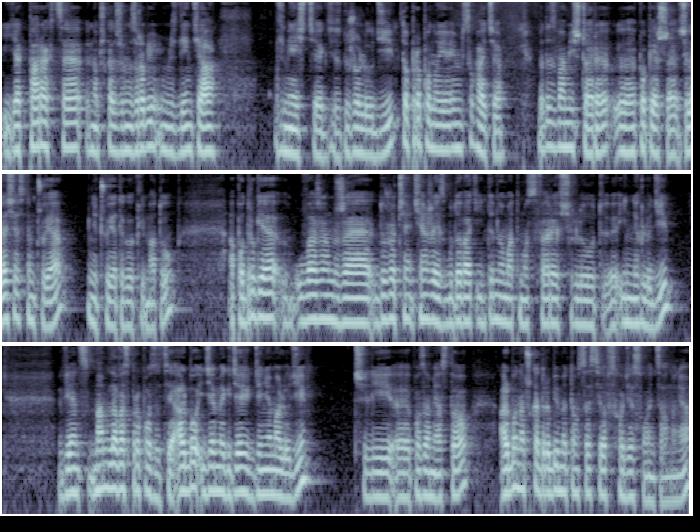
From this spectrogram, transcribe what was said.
I jak para chce, na przykład, żebym zrobił im zdjęcia w mieście, gdzie jest dużo ludzi, to proponuję im, słuchajcie, będę z wami szczery. E, po pierwsze, źle się z tym czuję, nie czuję tego klimatu a po drugie uważam, że dużo ciężej jest budować intymną atmosferę wśród y, innych ludzi. Więc mam dla Was propozycję. Albo idziemy gdzieś, gdzie nie ma ludzi, czyli y, poza miasto, albo na przykład robimy tę sesję o wschodzie słońca, no nie? Y,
